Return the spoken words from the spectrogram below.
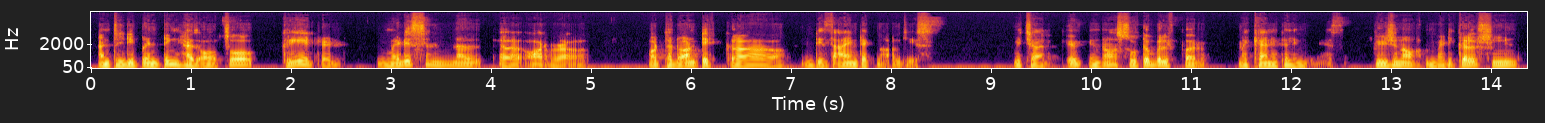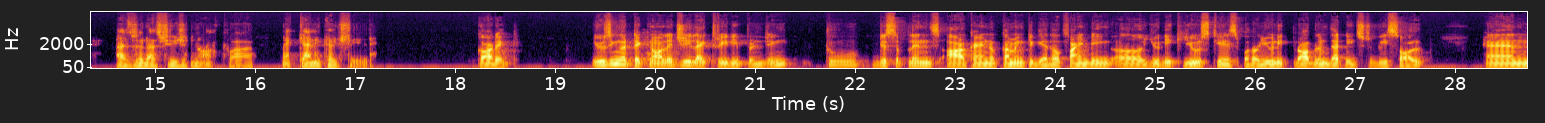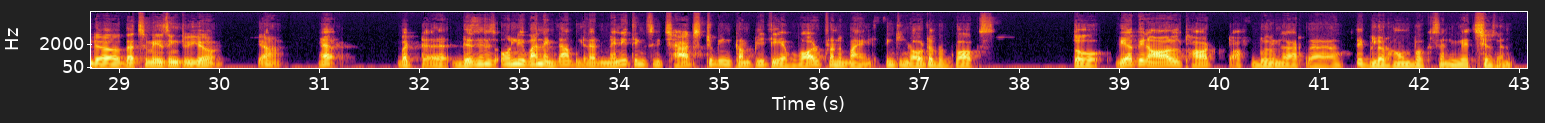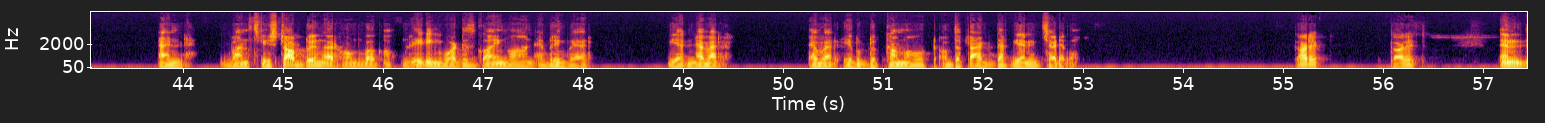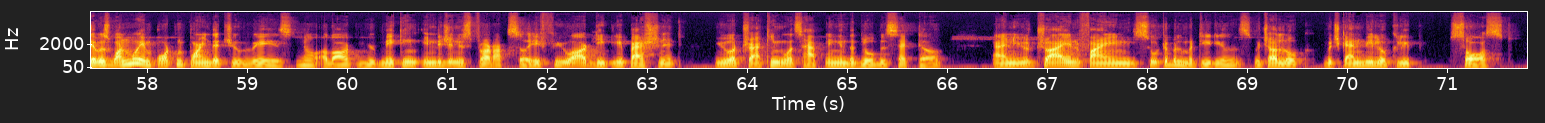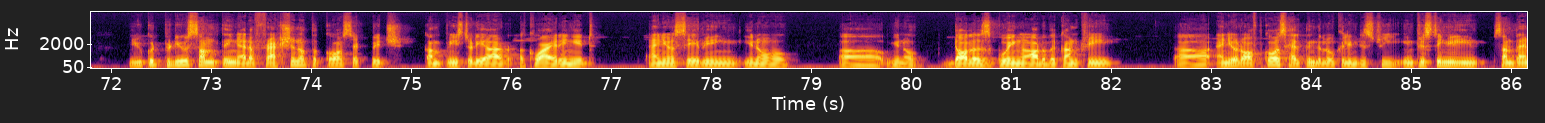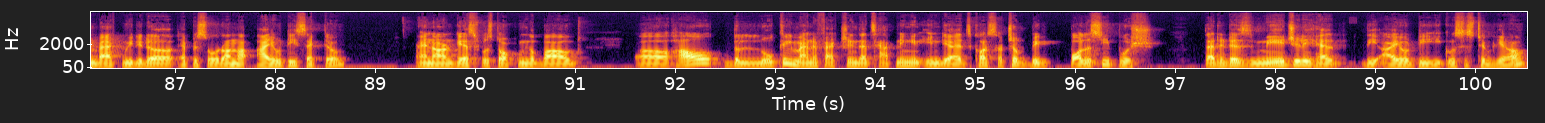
And 3D printing has also created medicinal uh, or uh, orthodontic uh, design technologies, which are you know suitable for mechanical engineers. Fusion of medical field as well as fusion of uh, mechanical field. Got it. Using a technology like 3D printing, two disciplines are kind of coming together, finding a unique use case for a unique problem that needs to be solved. And uh, that's amazing to hear. Yeah. Yeah, but uh, this is only one example. There are many things which has to be completely evolved from the mind, thinking out of the box. So we have been all thought of doing our uh, regular homeworks when we were children, and once we stop doing our homework of reading what is going on everywhere, we are never ever able to come out of the fact that we are inside of it. Got it. Got it. And there was one more important point that you raised, you know, about making indigenous products. So if you are deeply passionate, you are tracking what's happening in the global sector, and you try and find suitable materials which are loc which can be locally sourced. You could produce something at a fraction of the cost at which companies today are acquiring it, and you're saving, you know, uh, you know, dollars going out of the country uh, and you're of course helping the local industry interestingly sometime back we did a episode on the iot sector and our guest was talking about uh, how the local manufacturing that's happening in india it's got such a big policy push that it has majorly helped the iot ecosystem here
